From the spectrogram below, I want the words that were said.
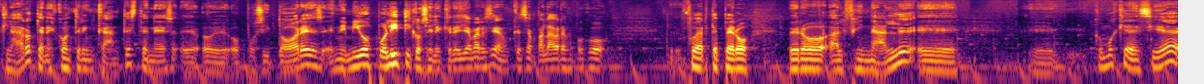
claro, tenés contrincantes, tenés eh, o- opositores, enemigos políticos, se le quiere llamar así, aunque esa palabra es un poco fuerte, pero, pero al final, eh, eh, ¿cómo es que decía?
